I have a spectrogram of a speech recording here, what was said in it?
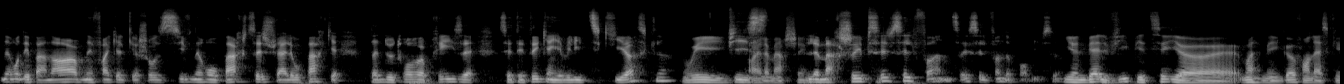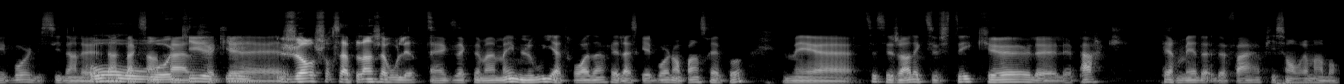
venir au dépanneur, venir faire quelque chose ici, venir au parc. Tu sais, je suis allé au parc peut-être deux, trois reprises cet été quand il y avait les petits kiosques. Là. Oui, Puis ouais, le marché. Le marché, puis c'est, c'est le fun, tu sais, c'est le fun de pouvoir vivre ça. Il y a une belle vie, puis tu sais, il y a, moi, mes gars font de la skateboard ici dans le, dans le parc central. ok, Fait ok. que, euh, Georges sur sa planche à roulettes. Exactement. Même Louis, à trois ans, fait de la skateboard, on ne penserait pas. Mais euh, tu sais, c'est le genre d'activité que le, le parc permet de, de faire, puis ils sont vraiment bons.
